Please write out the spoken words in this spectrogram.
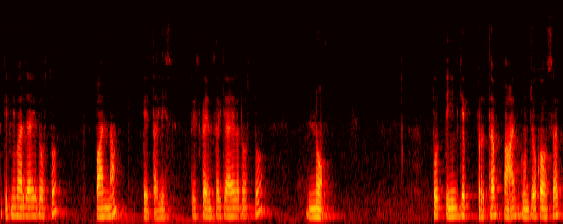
तो कितनी बार जाएगी दोस्तों? पाँच नाम पैंतालीस। तो इसका आंसर क्या आएगा दोस्तों? नौ। तो तीन के प्रथम पाँच गुणजों का औसत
